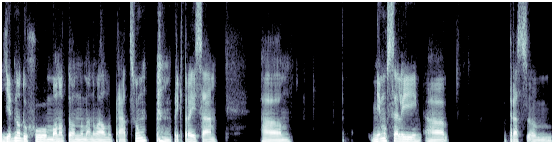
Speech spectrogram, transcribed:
Jednoduchú, monotónnu manuálnu prácu, pri ktorej sa nemuseli teraz um,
